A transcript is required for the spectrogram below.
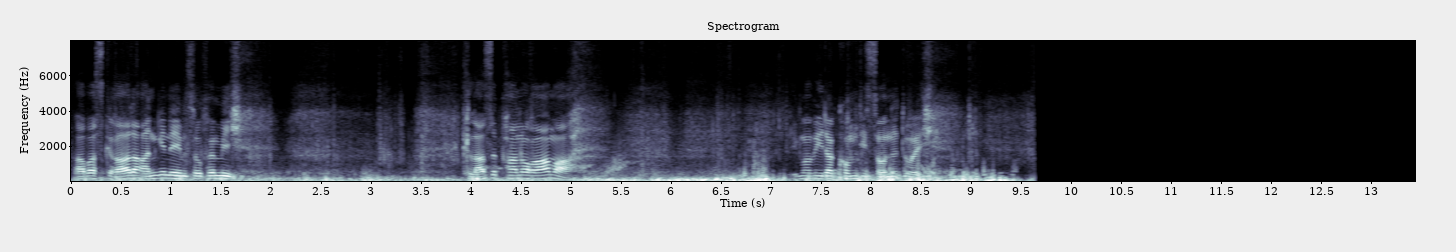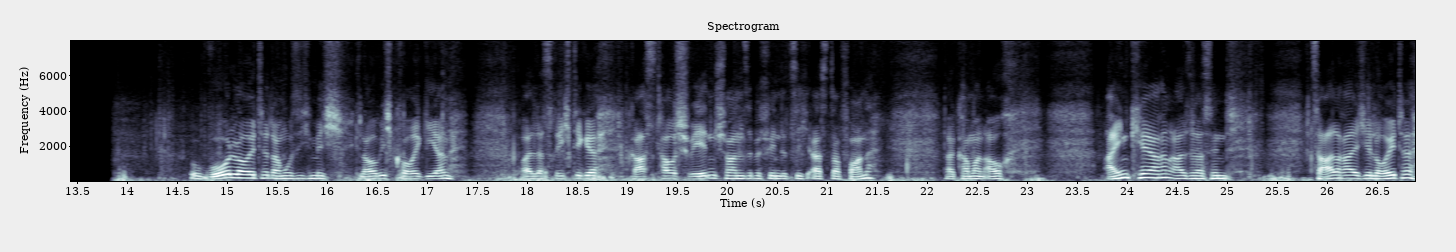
aber es ist gerade angenehm so für mich. Klasse Panorama. Immer wieder kommt die Sonne durch. Obwohl Leute, da muss ich mich, glaube ich, korrigieren, weil das richtige Gasthaus Schwedenschanze befindet sich erst da vorne. Da kann man auch einkehren. Also das sind zahlreiche Leute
